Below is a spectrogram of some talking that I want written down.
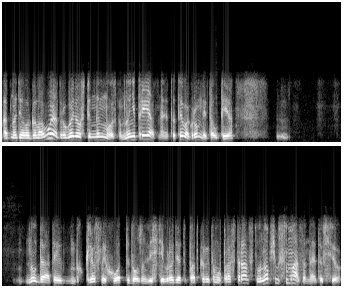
одно дело головой, а другое дело спинным мозгом. Но неприятно это. Ты в огромной толпе. Ну да, ты крестный ход ты должен вести. Вроде это по открытому пространству. Ну, в общем, смазано это все.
